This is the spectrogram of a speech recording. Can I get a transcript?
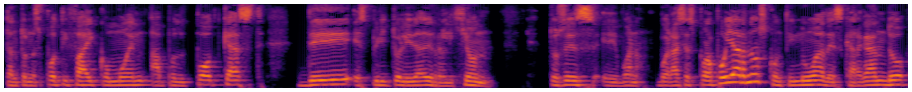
tanto en Spotify como en Apple Podcast de espiritualidad y religión. Entonces, eh, bueno, gracias por apoyarnos, continúa descargando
